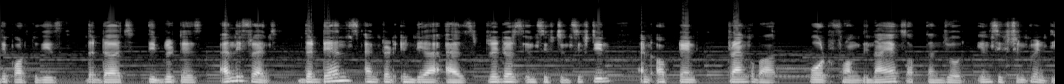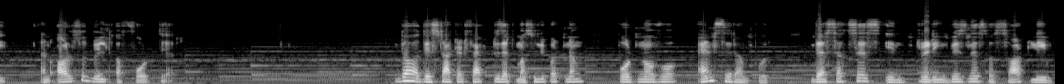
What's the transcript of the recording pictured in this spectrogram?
the Portuguese, the Dutch, the British, and the French, the Danes entered India as traders in 1616 and obtained Tranquebar port from the Nayaks of Tanjore in 1620 and also built a fort there. Though they started factories at Masulipatnam, Port Novo, and Serampur, Their success in trading business was short-lived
